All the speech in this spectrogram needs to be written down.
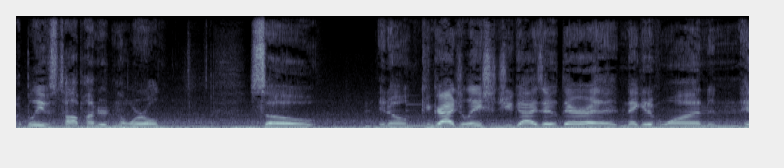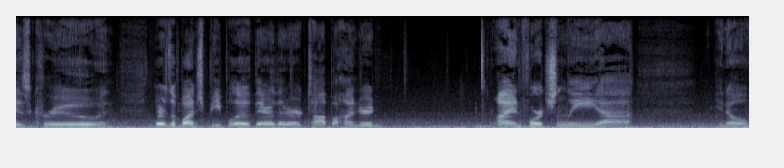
I believe it's top 100 in the world so, you know, congratulations, you guys out there at Negative One and his crew. And there's a bunch of people out there that are top 100. I unfortunately, uh, you know,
